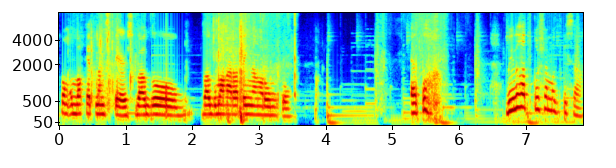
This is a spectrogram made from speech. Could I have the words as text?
pang umakit ng stairs bago, bago makarating ng room ko. Eto, binuhat ko siya mag-isa.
